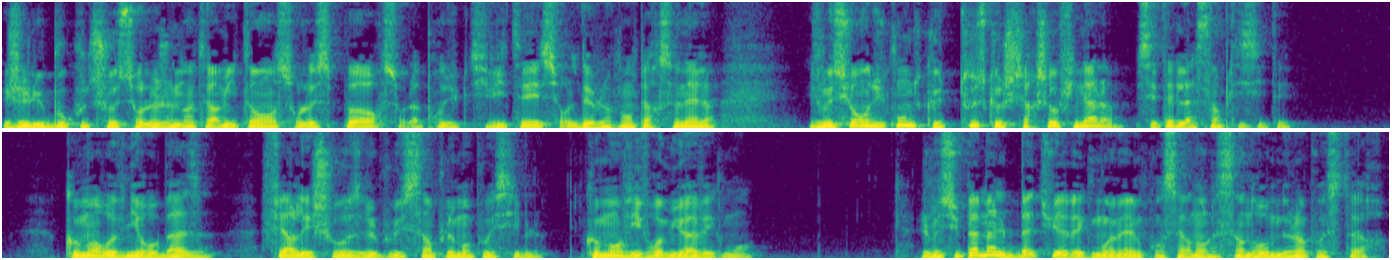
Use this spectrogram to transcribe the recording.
j'ai lu beaucoup de choses sur le jeûne intermittent, sur le sport, sur la productivité, sur le développement personnel, et je me suis rendu compte que tout ce que je cherchais au final, c'était de la simplicité. Comment revenir aux bases, faire les choses le plus simplement possible, comment vivre mieux avec moi. Je me suis pas mal battu avec moi-même concernant le syndrome de l'imposteur.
